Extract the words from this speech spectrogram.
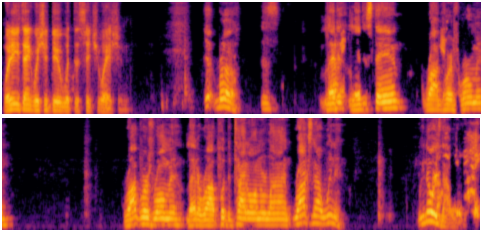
What do you think we should do with the situation? Yeah, bro, just let I it let it stand. Rock Yeah. versus Roman. Rock versus Roman. Let it rock. Put the title on the line. Rock's not winning. We know he's not winning. might.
